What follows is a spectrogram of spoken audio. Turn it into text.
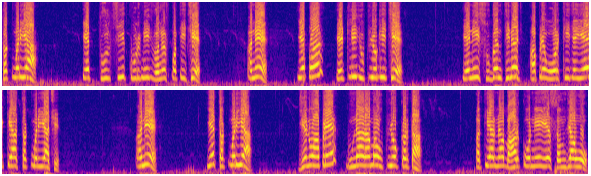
તકમરિયા એ તુલસી કુળની જ વનસ્પતિ છે અને એ પણ એટલી જ ઉપયોગી છે. એની સુગંધથીને જ આપણે ઓળખી જઈએ કે આ તકમરિયા છે. અને એ તકમરિયા જેનો આપણે ઉનાળામાં ઉપયોગ કરતા. અત્યારના બાળકોને એ સમજાવો.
